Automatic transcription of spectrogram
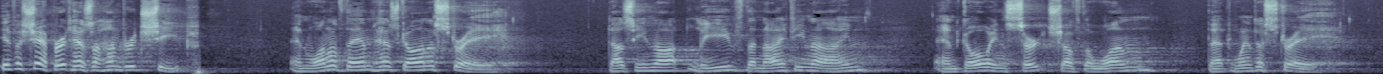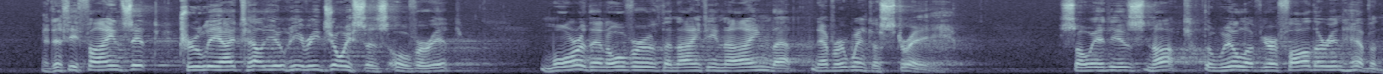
If a shepherd has a hundred sheep, and one of them has gone astray, does he not leave the 99 and go in search of the one that went astray? And if he finds it, truly I tell you, he rejoices over it more than over the 99 that never went astray. So it is not the will of your Father in heaven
